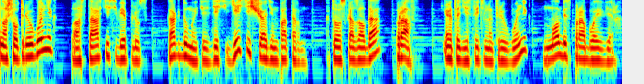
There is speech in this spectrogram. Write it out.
Нашел треугольник, поставьте себе плюс. Как думаете, здесь есть еще один паттерн? Кто сказал да? Прав. Это действительно треугольник, но без пробоя вверх.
